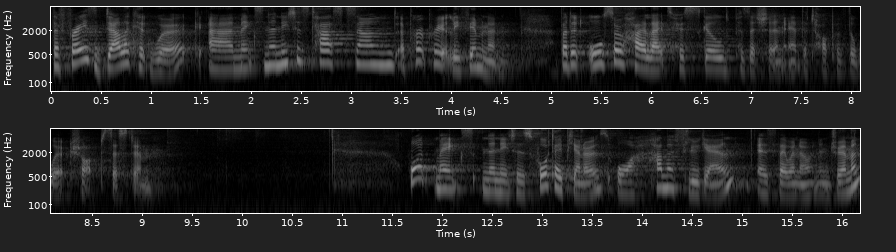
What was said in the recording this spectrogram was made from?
The phrase delicate work uh, makes Nanetta's task sound appropriately feminine, but it also highlights her skilled position at the top of the workshop system. What makes Nanetta's forte pianos, or Hammerflügel, as they were known in German,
